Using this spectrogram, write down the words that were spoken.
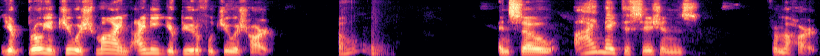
your brilliant Jewish mind. I need your beautiful Jewish heart. Oh. And so I make decisions from the heart.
